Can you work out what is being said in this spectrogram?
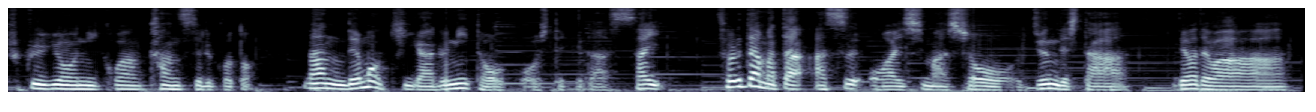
副業に関すること、何でも気軽に投稿してください。それではまた明日お会いしましょう。じゅんでした。ではでは。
